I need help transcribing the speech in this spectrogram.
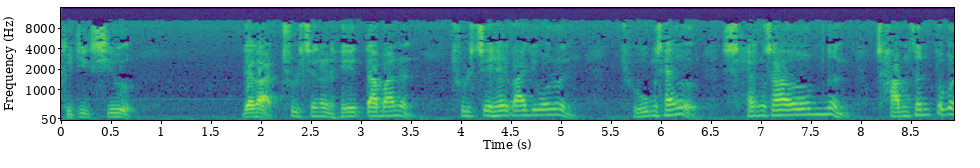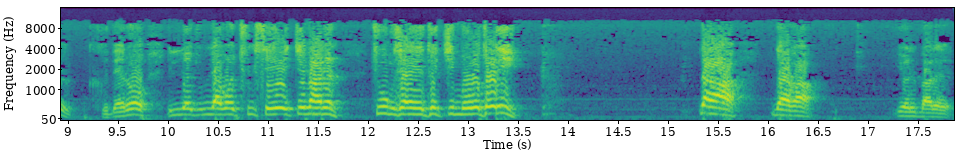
그 즉시의 내가 출세는 했다마는 출세해가지고는 중생의 생사 없는 참선법을 그대로 일러주려고 출세했지만은 중생이 듣지 못하니 나 내가 열반에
